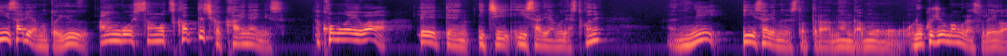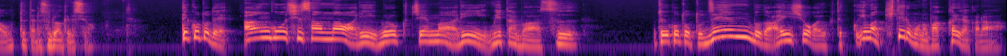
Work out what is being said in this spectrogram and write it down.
イーサリアムという暗号資産を使ってしか買えないんです。この絵は0.1イーサリアムですとかね。2イーサリアムですだったらなんだ、もう60万ぐらいする絵が売ってたりするわけですよ。ってことで、暗号資産周り、ブロックチェーン周り、メタバースということと全部が相性が良くて、今来てるものばっかりだから、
